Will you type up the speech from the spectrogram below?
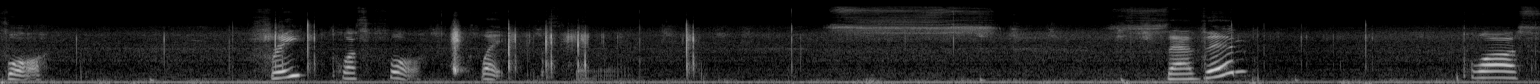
Four. Three plus four. Wait. Seven plus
